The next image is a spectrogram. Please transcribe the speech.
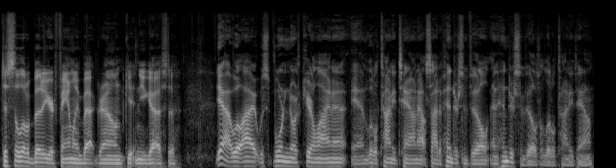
just a little bit of your family background, getting you guys to. Yeah, well, I was born in North Carolina in a little tiny town outside of Hendersonville, and Hendersonville is a little tiny town.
